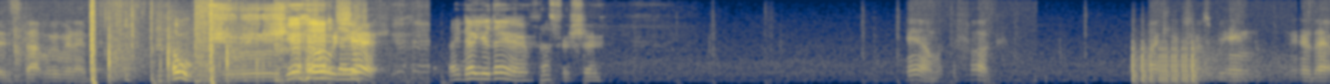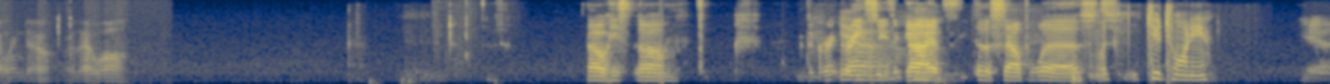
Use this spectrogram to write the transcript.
it stopped moving, I think. Oh, Ooh, Shit, Oh, shit! I know you're there. That's for sure. Damn, what the fuck? I can't trust being near that window or that wall. Oh, he's um. The green, green Yeah. sees a guy at, to the southwest. 220? Yeah,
